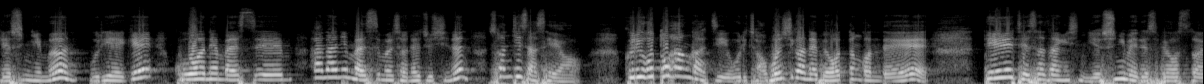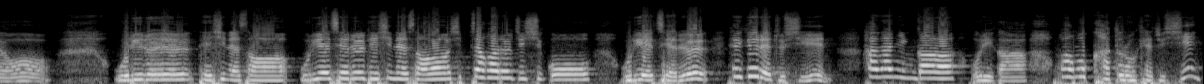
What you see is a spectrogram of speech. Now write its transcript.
예수님은 우리에게 구원의 말씀, 하나님 말씀을 전해주시는 선지자세요. 그리고 또 한 가지, 우리 저번 시간에 배웠던 건데, 대제사장이신 예수님에 대해서 배웠어요. 우리를 대신해서, 우리의 죄를 대신해서 십자가를 지시고, 우리의 죄를 해결해 주신 하나님과 우리가 화목하도록 해주신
